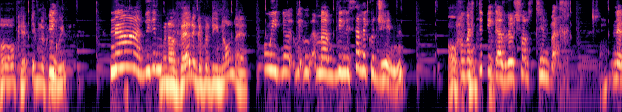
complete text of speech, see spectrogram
O, oh, oce. Okay. Ti'n mynd o gwyn gwyn? Na, fi ddim... Mae'n arfer yn gyffredinol, ne? O, fi'n eitha lego gin. Oh. O, well, fi gael rhyw shortyn bach. Oh. Na,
